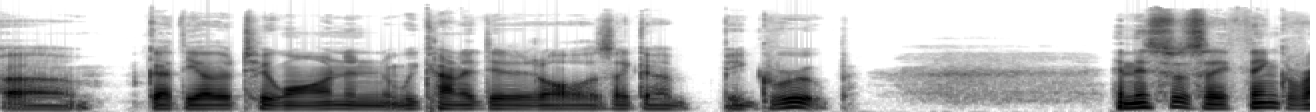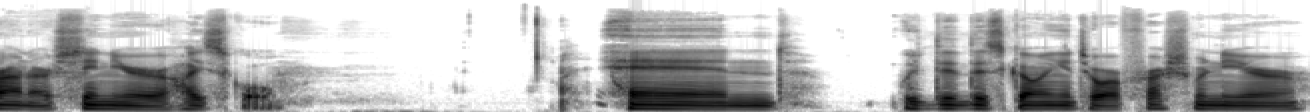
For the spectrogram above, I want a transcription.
Uh, got the other two on, and we kind of did it all as like a big group. And this was, I think, around our senior high school. And we did this going into our freshman year,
